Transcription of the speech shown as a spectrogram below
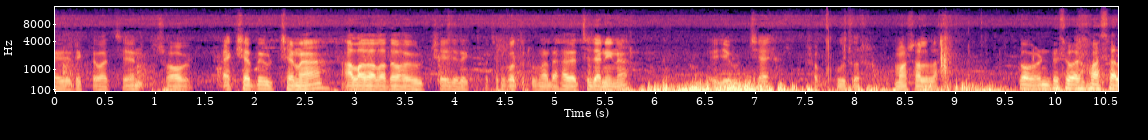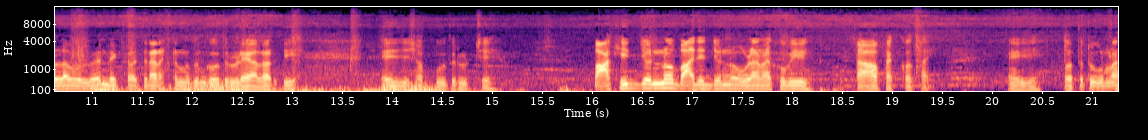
এই যে দেখতে পাচ্ছেন, সব একসাথে উঠছে না, আলাদা আলাদাভাবে উঠছে যে দেখতে পাচ্ছেন কতটুকু না দেখা যাচ্ছে, জানি না। এই যে উঠছে সব কবুতর, মাশাল্লাহ। কমেন্টে সবাই মাশাল্লাহ বলবেন, দেখতে পাচ্ছেন আর একটা নতুন কবুতর উড়ে গেল আর কি। এই যে সব কবুতর উঠছে। পাখির জন্য, বাজের জন্য উড়ানা খুবই টাফ এক কথায়। এই যে কতটুকু না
